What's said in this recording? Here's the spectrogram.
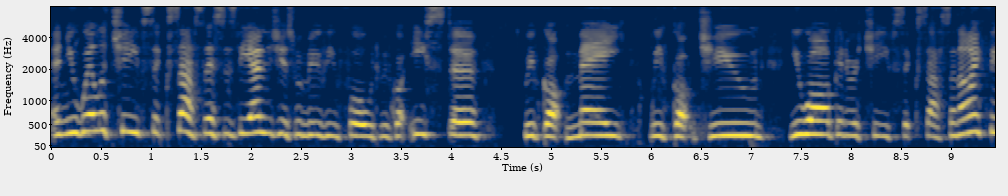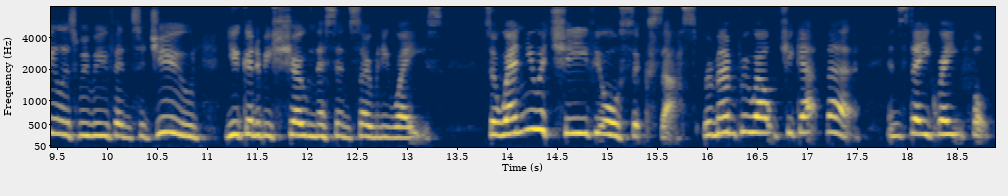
and you will achieve success. This is the energy as we're moving forward. We've got Easter, we've got May, we've got June. You are going to achieve success. And I feel as we move into June, you're going to be shown this in so many ways. So when you achieve your success, remember who helped you get there and stay grateful.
